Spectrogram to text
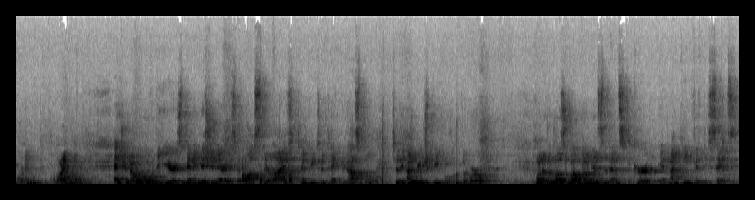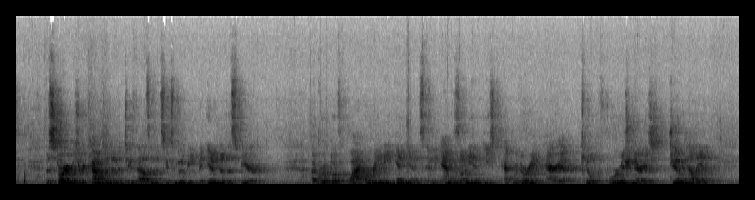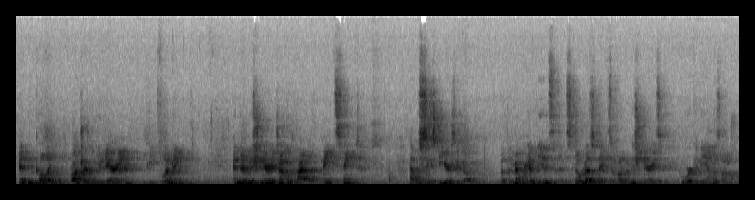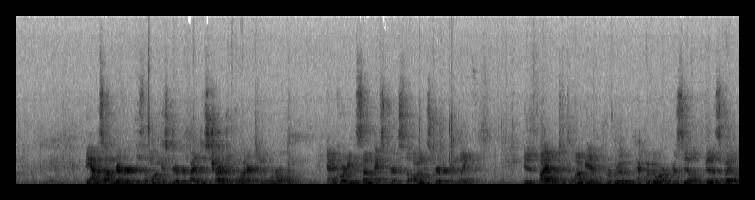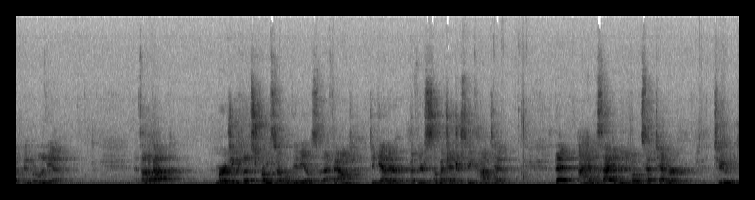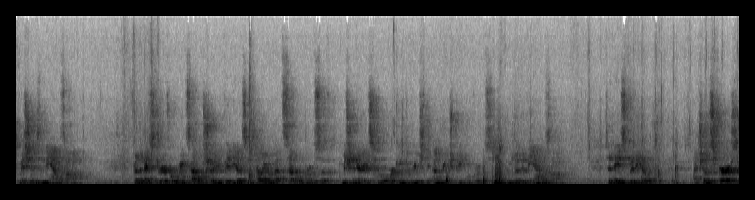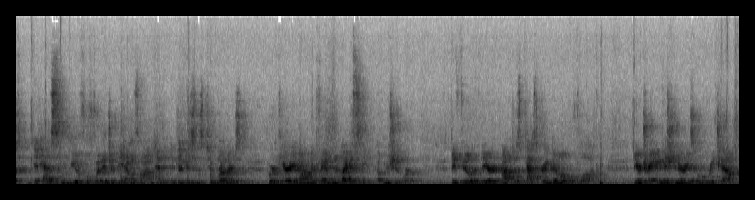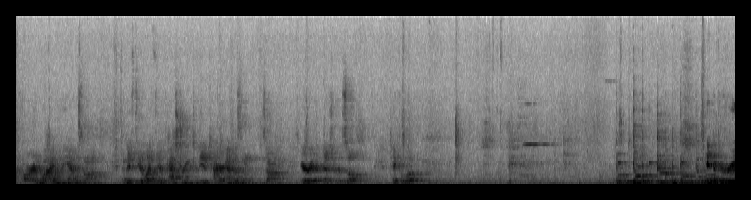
morning. Morning. As you know, over the years, many missionaries have lost their lives attempting to take the gospel to the unreached people of the world. One of the most well-known incidents occurred in 1956. The story was recounted in the 2006 movie, The End of the Spear. A group of Huaorani Indians in the Amazonian East Ecuadorian area killed four missionaries, Jim Elliot, Ed McCully, Roger Youderian, Pete Fleming, and their missionary jungle pilot, Nate Saint. That was 60 years ago, but the memory of the incident still resonates among the missionaries who work in the Amazon. The Amazon River is the longest river by discharge of water in the world, and according to some experts, the longest river in length. It is vital to Colombia, Peru, Ecuador, Brazil, Venezuela, and Bolivia. I thought about merging clips from several videos that I found together, but there's so much interesting content that I have decided to devote September to missions in the Amazon. For the next three or four weeks, I will show you videos and tell you about several groups of missionaries who are working to reach the unreached people groups who live in the Amazon. Today's video I chose first. It has some beautiful footage of the Amazon and it introduces two brothers who are carrying on their family legacy of mission work. They feel that they are not just pastoring their local flock, they are training missionaries who will reach out far and wide in the Amazon, and they feel like they're pastoring to the entire Amazon area as a result. Take a look. In the Peru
